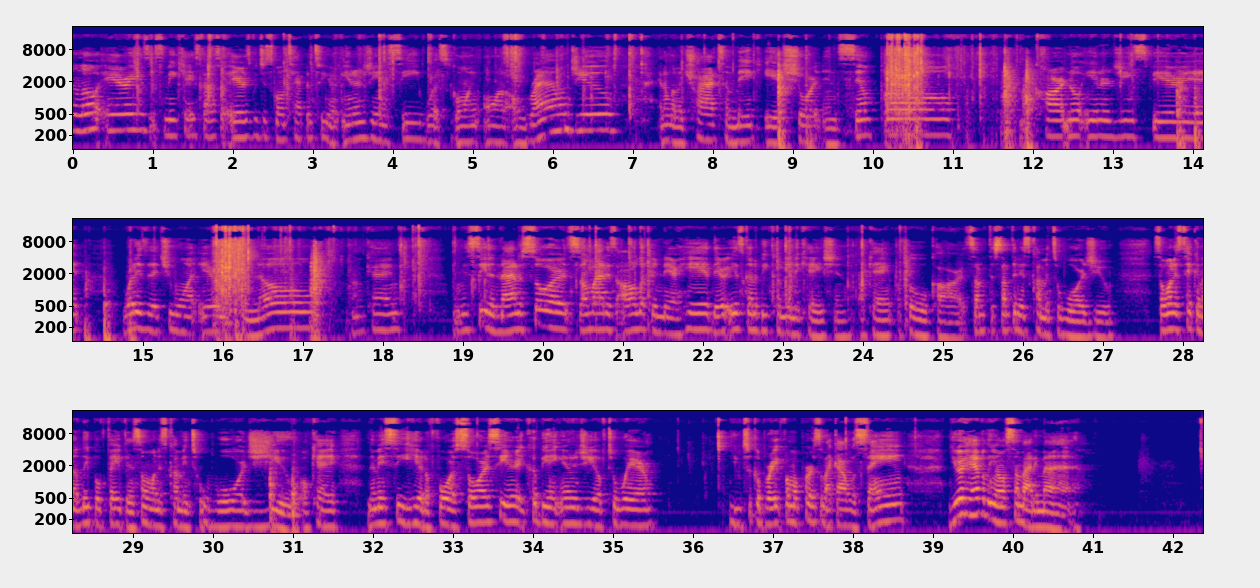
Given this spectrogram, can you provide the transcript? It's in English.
Hello, Aries. It's me, K Style. So, Aries, we're just going to tap into your energy and see what's going on around you. And I'm going to try to make it short and simple. My cardinal energy, spirit. What is it that you want Aries to know? Okay. Let me see the Nine of Swords. Somebody's all up in their head. There is going to be communication. Okay. A Fool card. Something, something is coming towards you. Someone is taking a leap of faith and someone is coming towards you, okay? Let me see here, the Four of Swords here. It could be an energy of to where you took a break from a person, like I was saying. You're heavily on somebody's mind,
